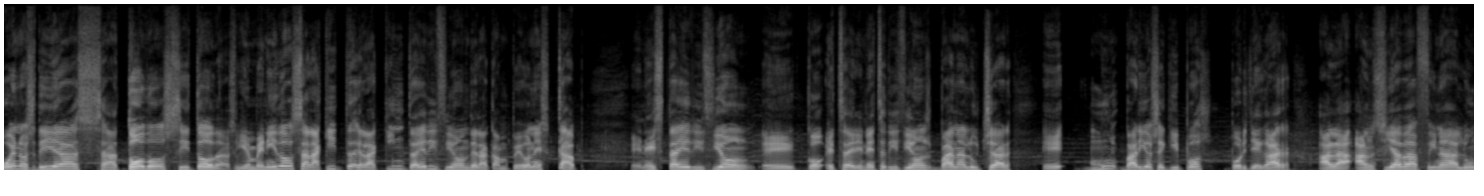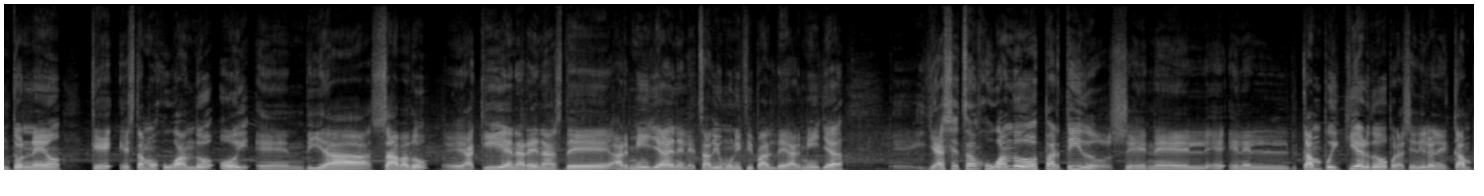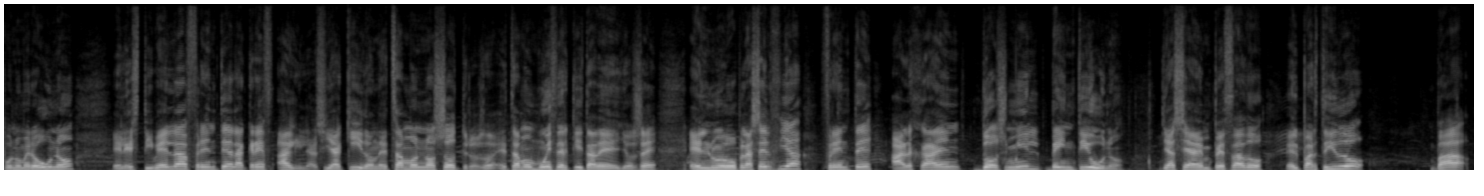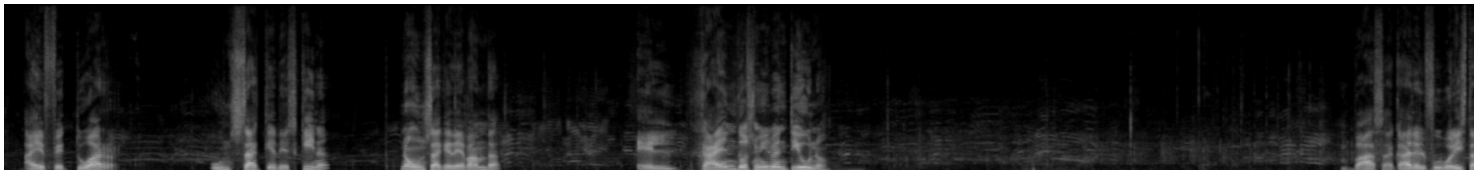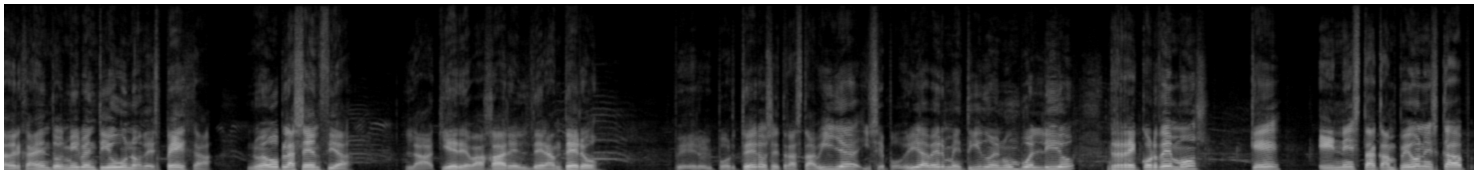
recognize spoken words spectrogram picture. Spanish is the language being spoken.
buenos días a todos y todas. Bienvenidos a la quinta, edición de la Campeones Cup. En esta edición, eh, en esta edición van a luchar eh, varios equipos por llegar a la ansiada final, un torneo que estamos jugando hoy en día sábado, eh, aquí en Arenas de Armilla, en el Estadio Municipal de Armilla. Eh, ya se están jugando dos partidos. En el, eh, en el campo izquierdo, por así decirlo, en el campo número uno, el Estivela frente a la Cref Águilas. Y aquí, donde estamos nosotros, estamos muy cerquita de ellos, el Nuevo Plasencia frente al Jaén 2021. Ya se ha empezado el partido, va a efectuar un saque de esquina, no un saque de banda, el Jaén 2021. Va a sacar el futbolista del Jaén 2021, despeja, nuevo Plasencia, la quiere bajar el delantero, pero el portero se trastabilla y se podría haber metido en un buen lío. Recordemos que en esta Campeones Cup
